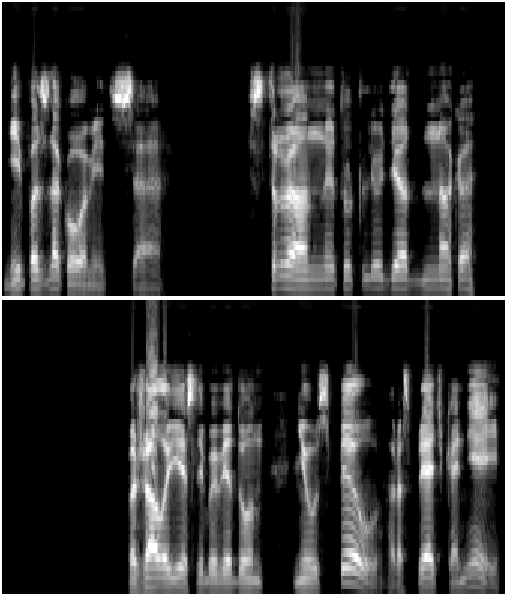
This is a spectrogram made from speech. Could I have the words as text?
ни познакомиться. Странные тут люди, однако. Пожалуй, если бы ведун не успел распрячь коней,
